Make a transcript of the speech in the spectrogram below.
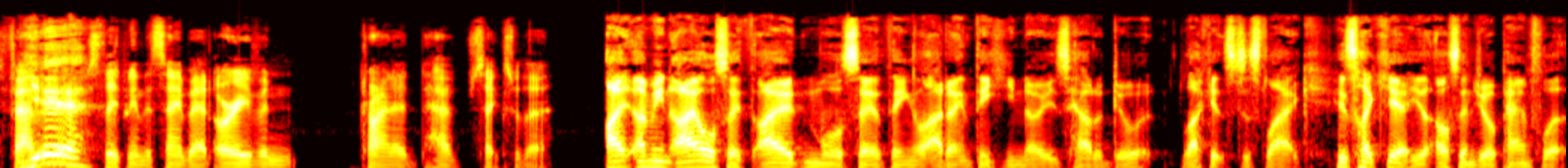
fathom Yeah. sleeping in the same bed or even trying to have sex with her? I, I mean, I also, I more say a thing. Like, I don't think he knows how to do it. Like, it's just like he's like, yeah, I'll send you a pamphlet.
